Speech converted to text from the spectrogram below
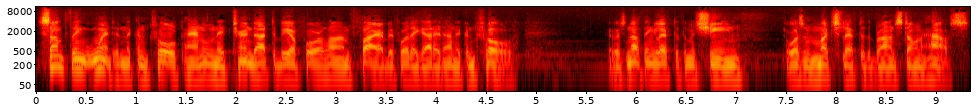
Something went in the control panel, and it turned out to be a four alarm fire before they got it under control. There was nothing left of the machine. There wasn't much left of the brownstone house.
